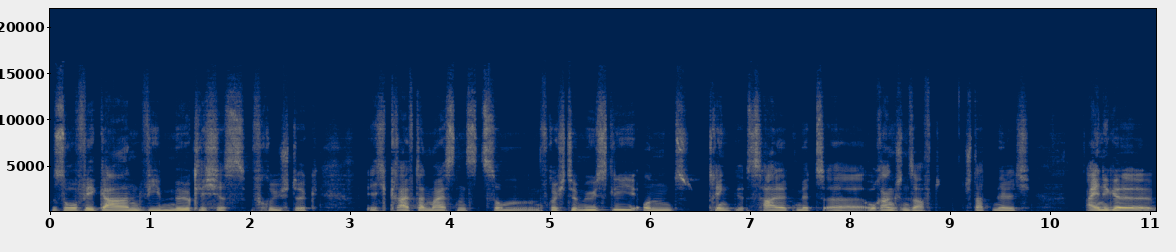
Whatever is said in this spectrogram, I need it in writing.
so vegan wie mögliches Frühstück. Ich greife dann meistens zum Früchtemüsli und trinke es halt mit äh, Orangensaft statt Milch. Einige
